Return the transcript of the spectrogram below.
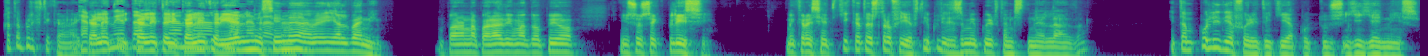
καταπληκτικά. Οι, καλύτεροι, οι καλύτεροι, οι καλύτεροι ναι, Έλληνες είναι οι Αλβανοί. Πάρω ένα παράδειγμα το οποίο ίσως εκπλήσει. Μικρασιατική καταστροφή. Αυτοί οι πληθυσμοί που ήρθαν στην Ελλάδα ήταν πολύ διαφορετικοί από τους γηγενείς.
